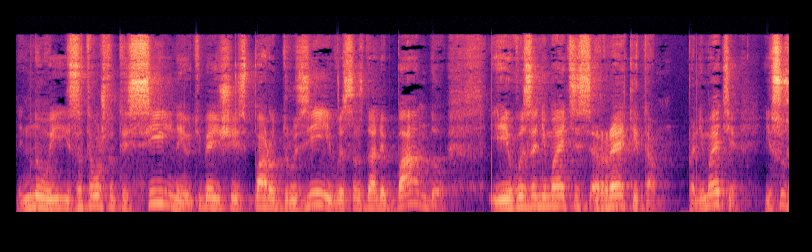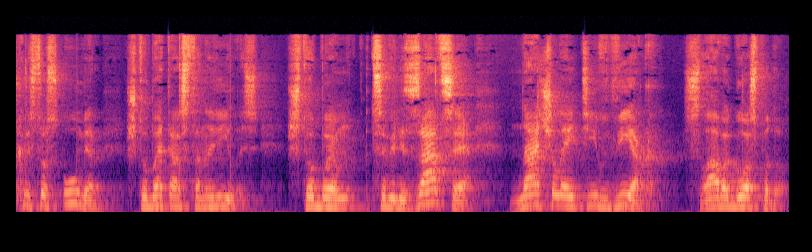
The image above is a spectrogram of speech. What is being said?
ну, из-за того, что ты сильный, у тебя еще есть пару друзей, вы создали банду, и вы занимаетесь рэкетом, понимаете? Иисус Христос умер, чтобы это остановилось, чтобы цивилизация начала идти вверх. Слава Господу!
